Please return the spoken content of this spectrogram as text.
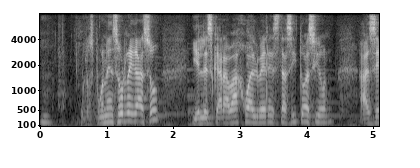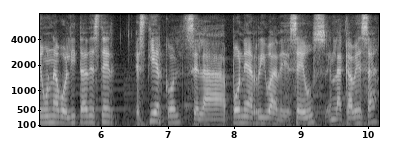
Mm. Los pone en su regazo y el escarabajo al ver esta situación hace una bolita de, ester estiércol, se la pone arriba de Zeus en la cabeza,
